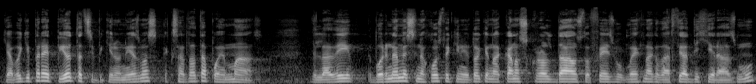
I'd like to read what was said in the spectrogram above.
και από εκεί πέρα η ποιότητα της επικοινωνίας μας εξαρτάται από εμάς. Δηλαδή, μπορεί να είμαι συνεχώς στο κινητό και να κάνω scroll down στο Facebook μέχρι να καταρθεί ο αντίχειρά μου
